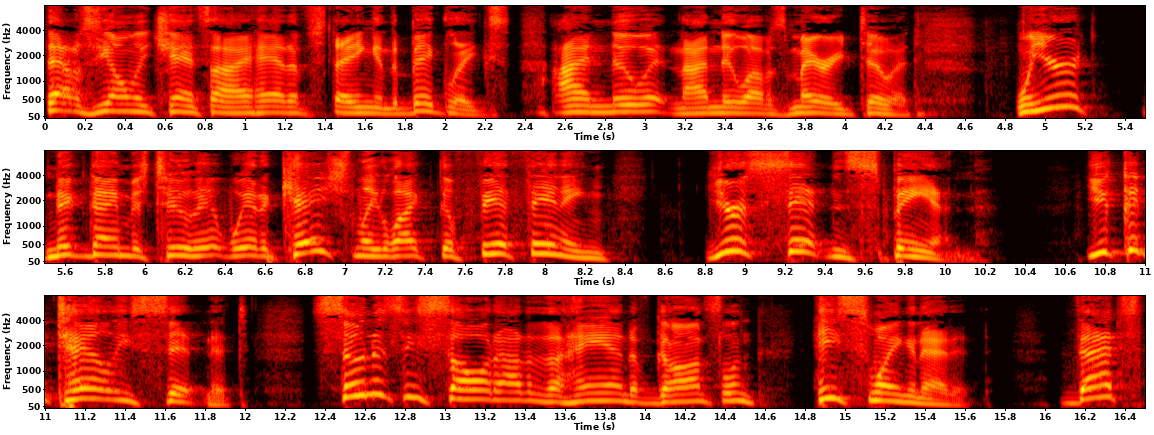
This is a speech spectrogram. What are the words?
That was the only chance I had of staying in the big leagues. I knew it and I knew I was married to it. When your nickname is two hit Whit, occasionally, like the fifth inning, you're sitting spin. You could tell he's sitting it. Soon as he saw it out of the hand of Gonsolin, he's swinging at it. That's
